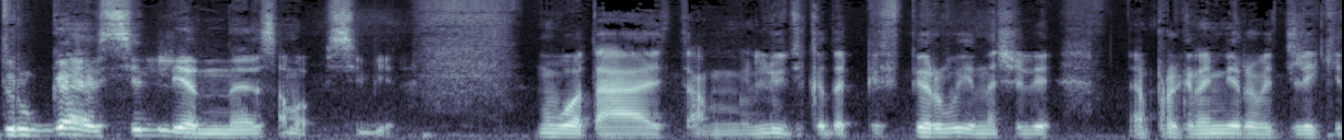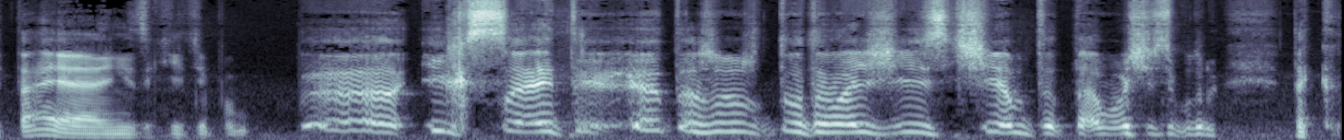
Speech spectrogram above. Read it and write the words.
другая вселенная сама по себе. Вот, а там люди, когда впервые начали э, программировать для Китая, они такие типа, «Э, их сайты, это же что-то вообще с чем-то там вообще все по Так,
